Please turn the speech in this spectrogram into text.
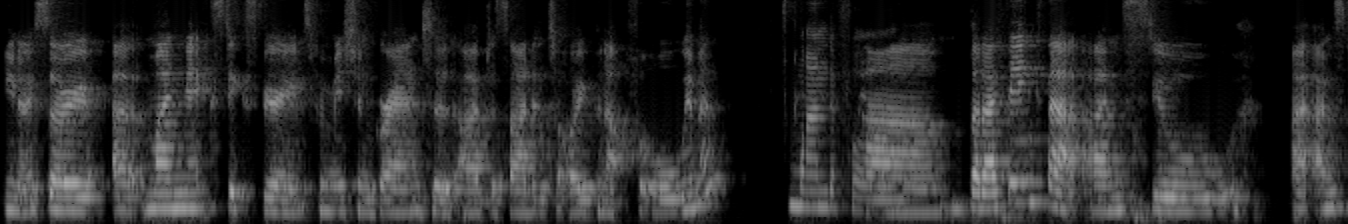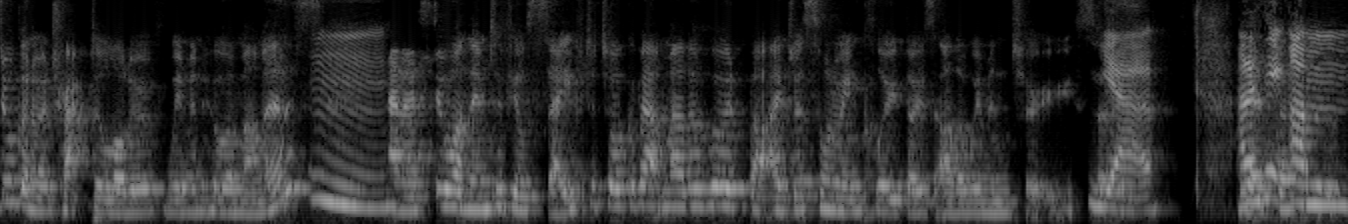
you know so uh, my next experience permission granted i've decided to open up for all women. Wonderful. um, but i think that i'm still I, i'm still going to attract a lot of women who are mamas Mm, and I still want them to feel safe to talk about motherhood, but I just want to include those other women too. So, yeah, and I think so- um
